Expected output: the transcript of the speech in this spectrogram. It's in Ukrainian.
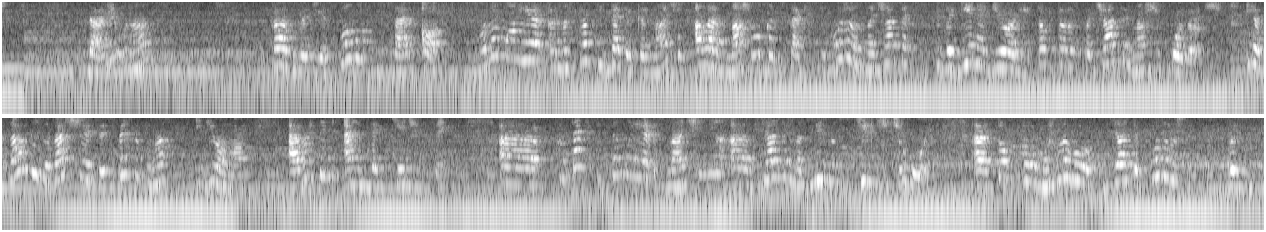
Далі у нас фразове дієслово set off. Воно має е, насправді декілька значень, але в нашому контексті може означати to begin a journey, тобто розпочати нашу подорож. І як завжди завершує цей список у нас ідіома everything and the kitchen sink. Е, В контексті це має значення е, взяти надмірну кількість чогось, тобто, можливо, взяти подорож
